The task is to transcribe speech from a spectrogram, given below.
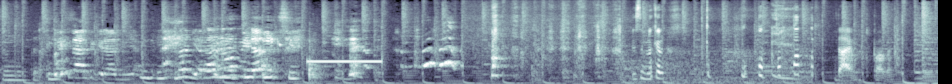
sem upati? Nadgradnja. No, ti keksi. Jaz sem bila kar... Dajem odpoved.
